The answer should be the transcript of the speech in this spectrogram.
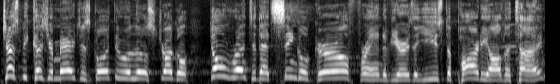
just because your marriage is going through a little struggle, don't run to that single girlfriend of yours that you used to party all the time,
